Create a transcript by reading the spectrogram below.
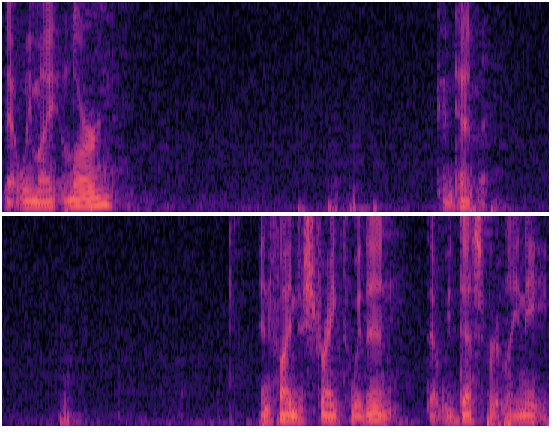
that we might learn contentment and find a strength within that we desperately need.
